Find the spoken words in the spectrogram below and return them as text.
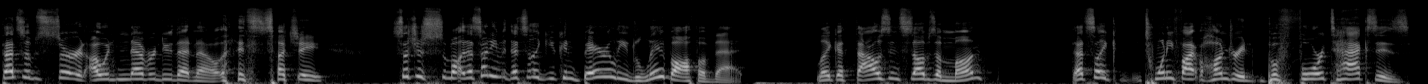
That's absurd. I would never do that now. It's such a, such a small. That's not even. That's like you can barely live off of that. Like a thousand subs a month. That's like 2,500 before taxes.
